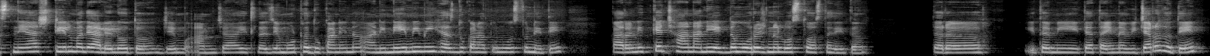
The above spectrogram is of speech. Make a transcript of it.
स्नेहा स्टीलमध्ये आलेलो होतो. जे म- आमच्या इथलं जे मोठं दुकान आहे ना आणि नेहमी मी ह्याच दुकानातून वस्तू नेते. कारण इतक्या छान आणि एकदम ओरिजिनल वस्तू असतात इथं. तर इथं मी त्या ताईंना विचारत होते.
